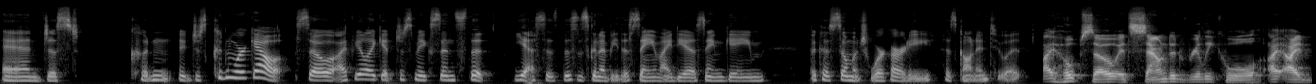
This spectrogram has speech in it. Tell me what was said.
and just couldn't it just couldn't work out. So I feel like it just makes sense that yes, this is going to be the same idea, same game because so much work already has gone into it. I hope so. It sounded really cool. I, I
